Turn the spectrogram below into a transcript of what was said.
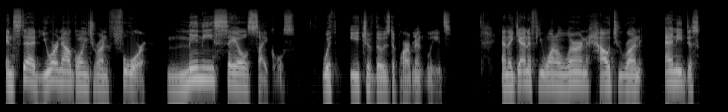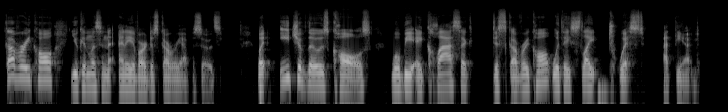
Instead, you are now going to run four mini sales cycles with each of those department leads. And again, if you want to learn how to run any discovery call, you can listen to any of our discovery episodes. But each of those calls will be a classic discovery call with a slight twist at the end.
